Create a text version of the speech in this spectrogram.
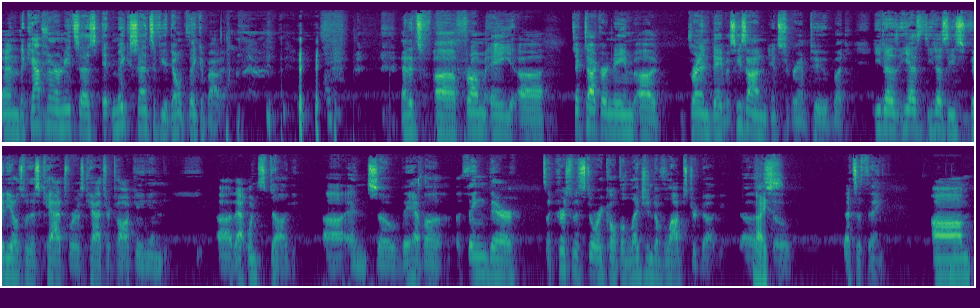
and the caption underneath says, "It makes sense if you don't think about it." and it's uh, from a uh, TikToker named uh, Brennan Davis. He's on Instagram too, but he does he has he does these videos with his cats where his cats are talking, and uh, that one's Doug. Uh, and so they have a, a thing there. It's a Christmas story called "The Legend of Lobster Doug." Uh, Nice. So that's a thing. Um,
